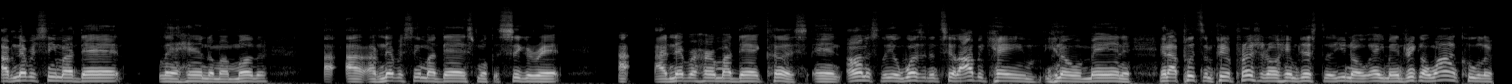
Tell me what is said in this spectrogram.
I've never seen my dad lay a hand on my mother. I, I, have never seen my dad smoke a cigarette. I, I never heard my dad cuss. And honestly, it wasn't until I became, you know, a man and, and I put some peer pressure on him just to, you know, hey, man, drink a wine cooler.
